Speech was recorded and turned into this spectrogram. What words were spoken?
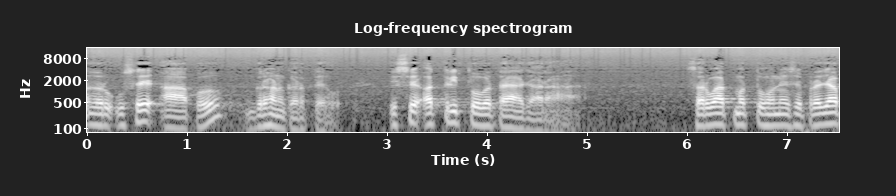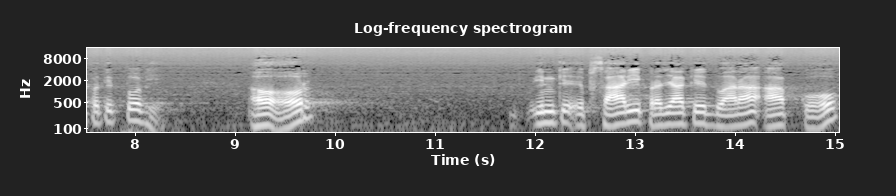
और उसे आप ग्रहण करते हो। इससे अतृत्व बताया जा रहा है। सर्वात्मत्व होने से प्रजापतित्व भी। और इनके सारी प्रजा के द्वारा आपको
